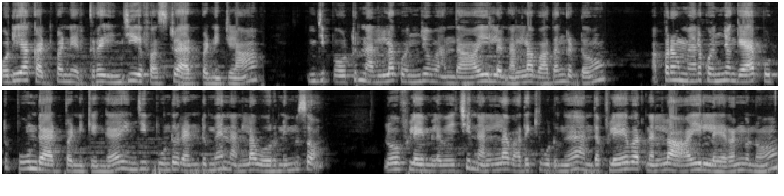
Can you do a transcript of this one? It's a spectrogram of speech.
பொடியாக கட் பண்ணியிருக்கிற இஞ்சியை ஃபஸ்ட்டு ஆட் பண்ணிக்கலாம். இஞ்சி போட்டு நல்லா கொஞ்சம் அந்த ஆயிலில் நல்லா வதங்கட்டும். அப்புறம் மேலே கொஞ்சம் கேப் விட்டு பூண்டு ஆட் பண்ணிக்கோங்க. இஞ்சி பூண்டு ரெண்டுமே நல்லா ஒரு நிமிஷம் லோ ஃப்ளேமில் வச்சு நல்லா வதக்கி விடுங்க. அந்த ஃப்ளேவர் நல்லா ஆயிலில் இறங்கணும்.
